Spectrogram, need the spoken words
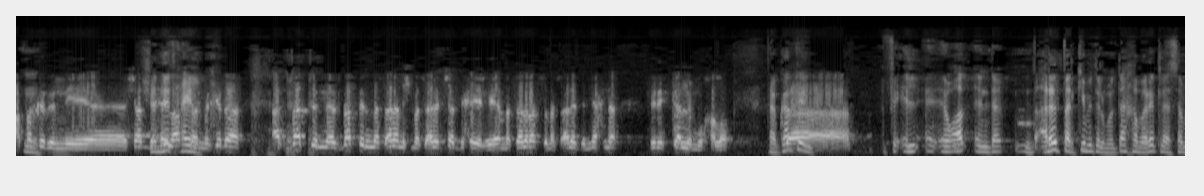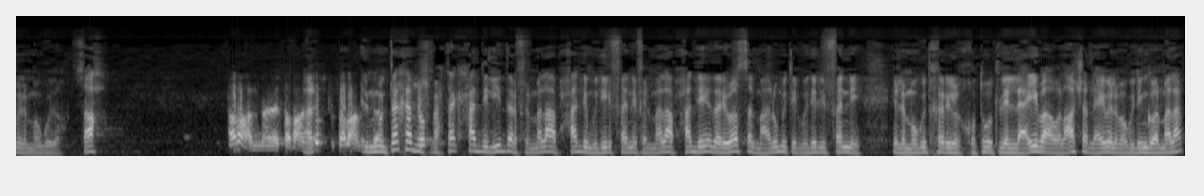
أعتقد ان شد حيل أكتر. من كده. أثبت ان أثبت إن المسألة مش مسألة شد حيل هي مسألة بس مسألة إن إحنا بنتكلم وخلاص. طب كابتن ف- في ال... أنت قريت تركيبة المنتخب قريت الأسامي اللي موجودة صح؟ طبعا طبعا شفت طبعا. المنتخب مش محتاج حد ليدر في الملعب حد مدير فني في الملعب حد يقدر يوصل معلومة المدير الفني اللي موجود خارج الخطوط للعيبة أو العشر لعيبة اللي موجودين جوه الملعب؟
